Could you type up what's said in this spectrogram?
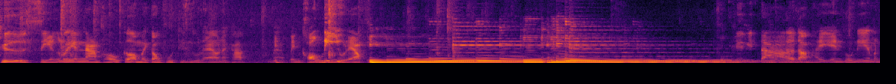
ชื่อเสียงเรียงนามเขาก็ไม่ต้องพูดถึงอยู่แล้วนะครับ เป็นของดีอยู่แล้ว คือกีตาร์ระดับไฮเอ็นพวกนี้มัน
